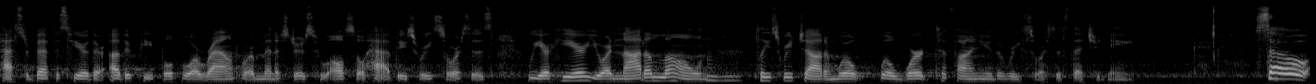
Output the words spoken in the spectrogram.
Pastor Beth is here. There are other people who are around who are ministers who also have these resources. We are here. You are not alone. Mm-hmm. Please reach out and we'll, we'll work to find you the resources that you need. So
